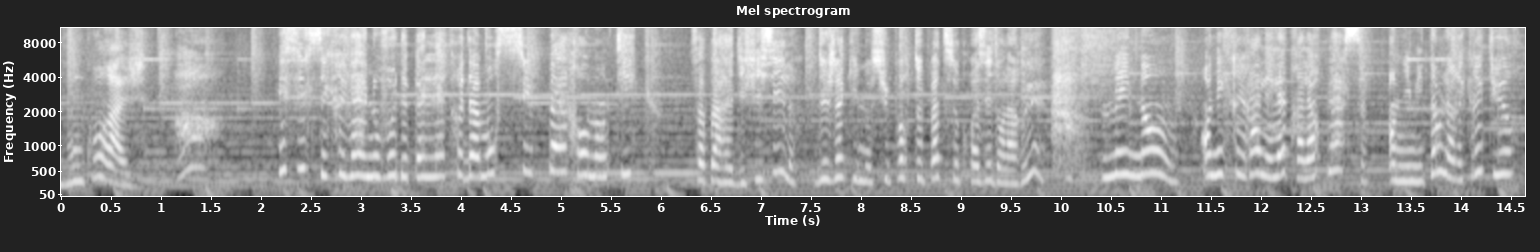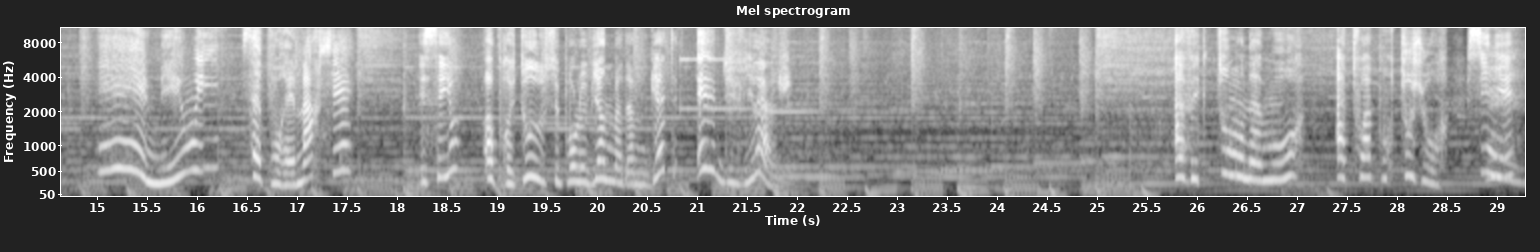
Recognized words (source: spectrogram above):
bon courage. Et s'ils s'écrivaient à nouveau de belles lettres d'amour super romantiques? Ça paraît difficile, déjà qu'ils ne supportent pas de se croiser dans la rue. Mais non, on écrira les lettres à leur place, en imitant leur écriture. Eh, mais oui, ça pourrait marcher. Essayons. Après tout, c'est pour le bien de Madame Guette et du village. Avec tout mon amour, à toi pour toujours. Signé,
